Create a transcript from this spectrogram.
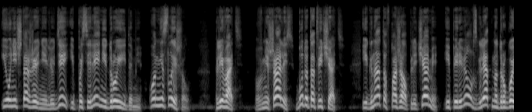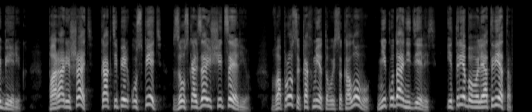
и уничтожении людей и поселений друидами он не слышал. Плевать, вмешались, будут отвечать. Игнатов пожал плечами и перевел взгляд на другой берег. Пора решать, как теперь успеть за ускользающей целью. Вопросы к Ахметову и Соколову никуда не делись и требовали ответов.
